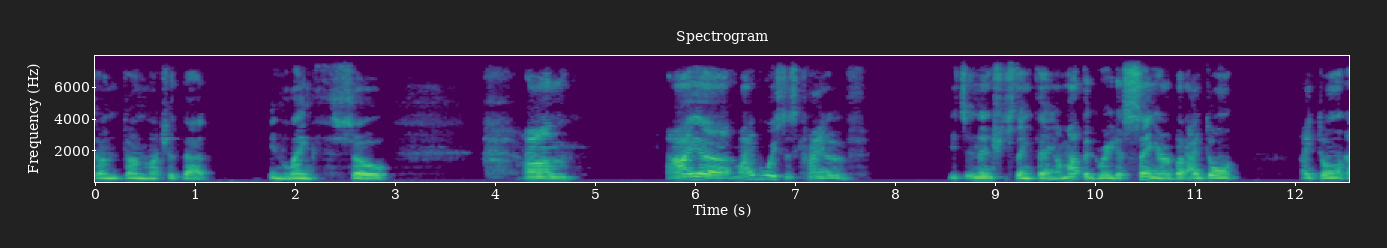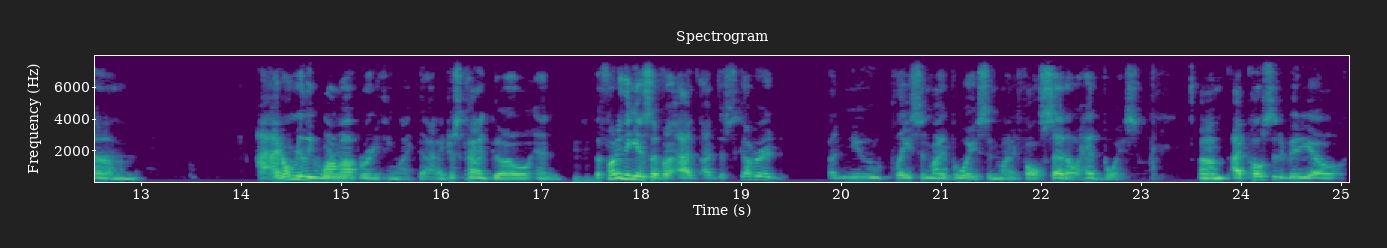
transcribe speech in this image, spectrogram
done done much of that in length, so um, I uh, my voice is kind of it's an interesting thing. I'm not the greatest singer, but I don't I don't um I, I don't really warm up or anything like that. I just kind of go, and the funny thing is, I've, I've I've discovered a new place in my voice, in my falsetto head voice. Um, I posted a video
